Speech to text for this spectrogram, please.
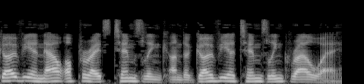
Govia now operates Thameslink under Govia Thameslink Railway.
